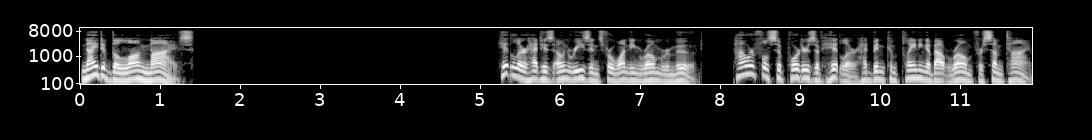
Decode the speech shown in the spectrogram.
Night of the Long Knives Hitler had his own reasons for wanting Röhm removed. Powerful supporters of Hitler had been complaining about Röhm for some time.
